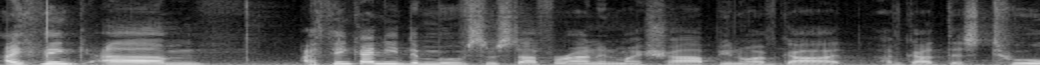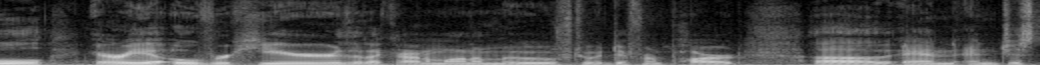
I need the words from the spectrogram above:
I think um, I think I need to move some stuff around in my shop. You know, I've got I've got this tool area over here that I kind of want to move to a different part, uh, and and just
